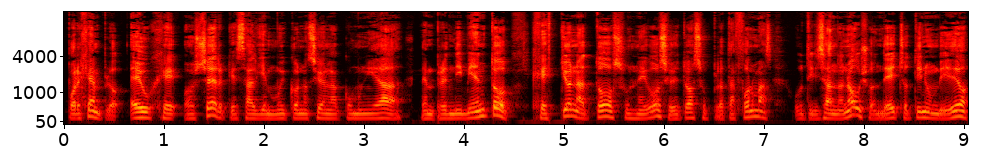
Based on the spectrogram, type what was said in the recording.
por ejemplo, Euge Oyer, que es alguien muy conocido en la comunidad de emprendimiento, gestiona todos sus negocios y todas sus plataformas utilizando Notion. De hecho, tiene un video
